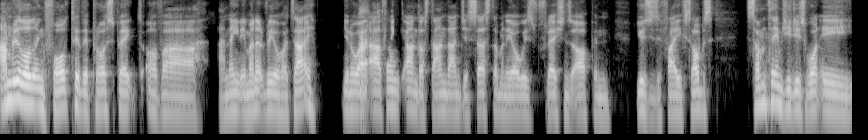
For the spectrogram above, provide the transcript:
I'm really looking forward to the prospect of a, a 90 minute Rio Hatate. You know, I, I think I understand Ange's system and he always freshens it up and uses the five subs. Sometimes you just want to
